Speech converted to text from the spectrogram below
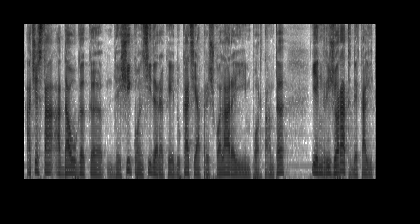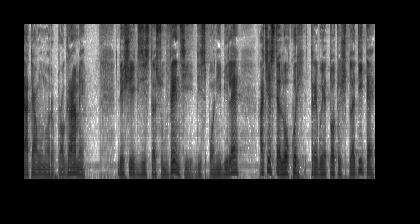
Acesta adaugă că, deși consideră că educația preșcolară e importantă, e îngrijorat de calitatea unor programe. Deși există subvenții disponibile, aceste locuri trebuie totuși plătite,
